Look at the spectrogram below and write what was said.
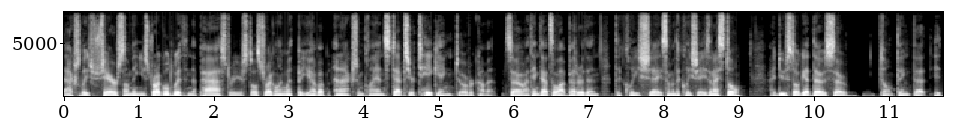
Actually share something you struggled with in the past or you're still struggling with but you have a, an action plan steps you're taking to overcome it. So i think that's a lot better than the cliche some of the cliches. And i still i do still get those so don't think that it,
